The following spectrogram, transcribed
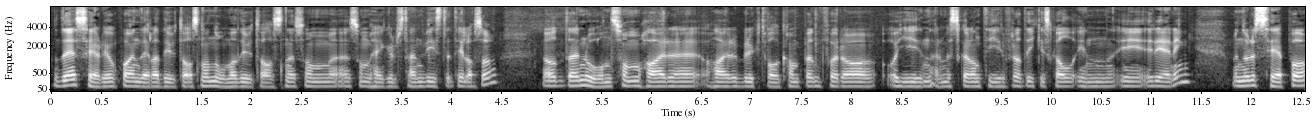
Det ser du jo på en del av de uttalelsene, og noen av de uttalelsene som, som Hegulstein viste til også. Og det er noen som har, har brukt valgkampen for å, å, gi nærmest garantier for at de ikke skal inn i regjering. Men når du ser på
